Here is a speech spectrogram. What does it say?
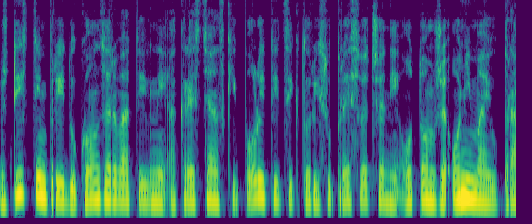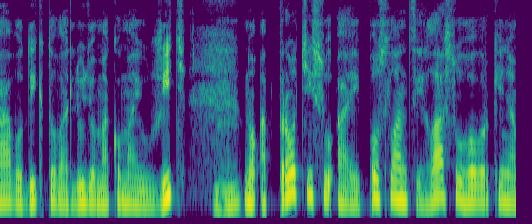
vždy s tým prídu konzervatívni a kresťanskí politici, ktorí sú presvedčení o tom, že oni majú právo diktovať ľuďom, ako majú žiť. Mm-hmm. No a proti sú aj poslanci hlasu, hovorkyňa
